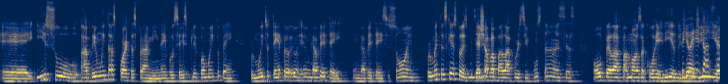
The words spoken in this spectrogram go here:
É, isso abriu muitas portas para mim, né? E você explicou muito bem. Por muito tempo eu, eu, engavetei, eu engavetei esse sonho, por muitas questões. Me Sim. deixava abalar por circunstâncias, ou pela famosa correria do dia a dia,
